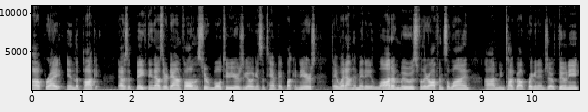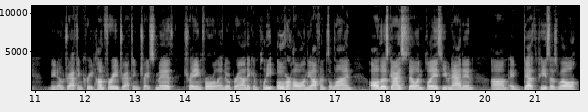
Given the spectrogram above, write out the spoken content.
upright in the pocket. That was a big thing. That was their downfall in the Super Bowl two years ago against the Tampa Bay Buccaneers. They went out and made a lot of moves for their offensive line. Um, you talk about bringing in Joe Thuney, you know, drafting Creed Humphrey, drafting Trey Smith, trading for Orlando Brown, a complete overhaul on the offensive line. All those guys still in place. You even add in um, a depth piece as well,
